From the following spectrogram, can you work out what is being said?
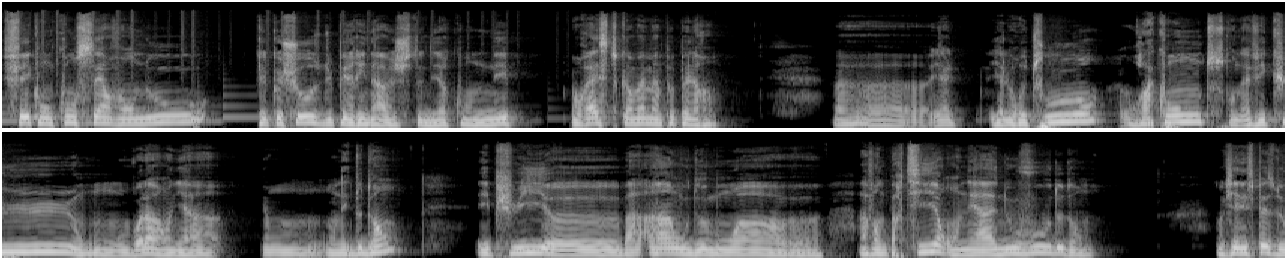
fait qu'on conserve en nous quelque chose du pèlerinage, c'est-à-dire qu'on est, on reste quand même un peu pèlerin. Euh, il y, a, le retour, on raconte ce qu'on a vécu, on, voilà, on y a, on, est dedans. Et puis, euh, bah, un ou deux mois avant de partir, on est à nouveau dedans. Donc il y a une espèce de,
